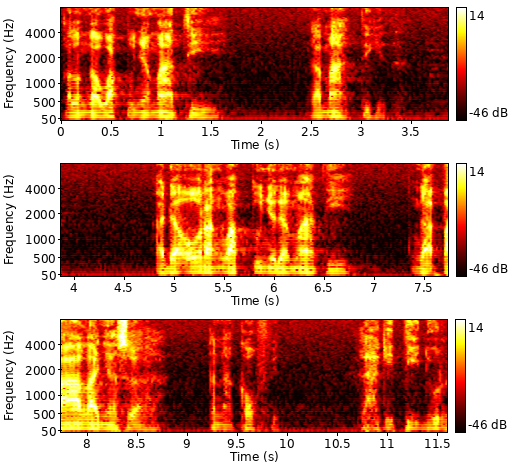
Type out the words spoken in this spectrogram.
kalau nggak waktunya mati, nggak mati gitu. Ada orang waktunya udah mati, nggak palanya soal kena covid. Lagi tidur,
